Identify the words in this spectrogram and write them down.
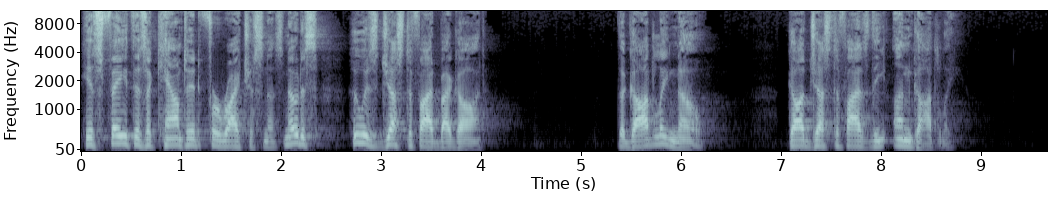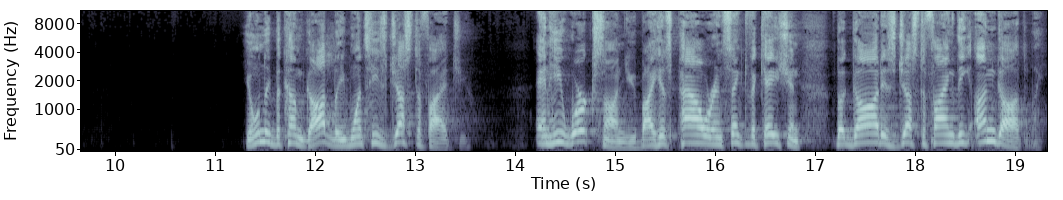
his faith is accounted for righteousness. Notice who is justified by God? The godly? No. God justifies the ungodly. You only become godly once He's justified you. And He works on you by His power and sanctification. But God is justifying the ungodly.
